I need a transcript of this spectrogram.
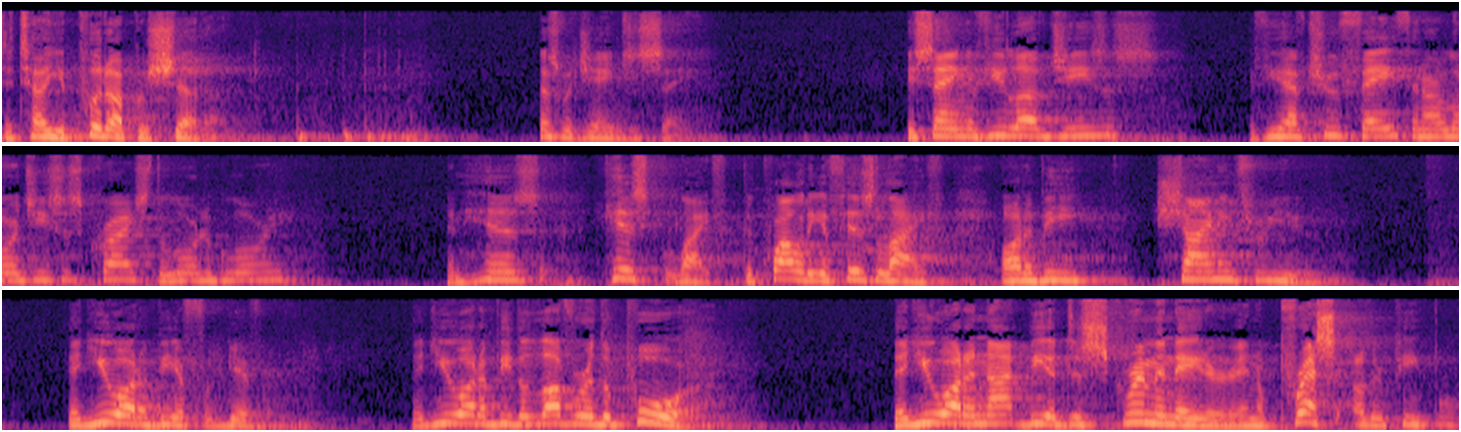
to tell you put up or shut up. That's what James is saying. He's saying if you love Jesus, if you have true faith in our Lord Jesus Christ, the Lord of glory, then his, his life, the quality of his life, ought to be shining through you. That you ought to be a forgiver. That you ought to be the lover of the poor. That you ought to not be a discriminator and oppress other people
